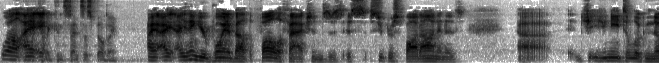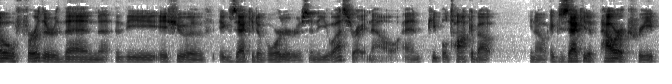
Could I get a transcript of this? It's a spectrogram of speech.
Well, I, kind of consensus building. I, I, think your point about the fall of factions is, is super spot on, and it's uh, you need to look no further than the issue of executive orders in the U.S. right now, and people talk about you know executive power creep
